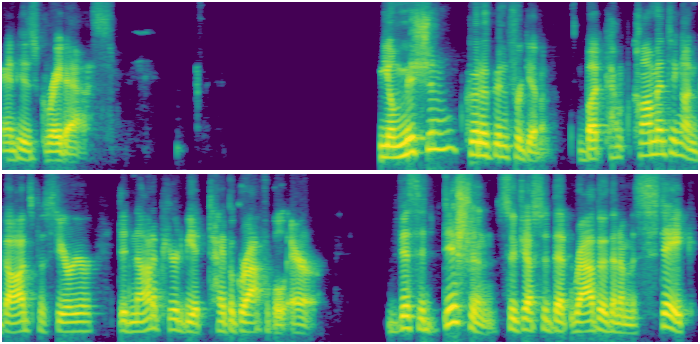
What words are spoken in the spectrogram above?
and his great ass." The omission could have been forgiven, but com commenting on God's posterior did not appear to be a typographical error. This addition suggested that rather than a mistake,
